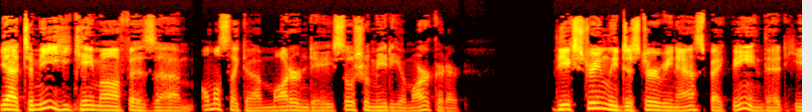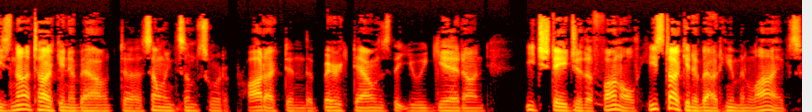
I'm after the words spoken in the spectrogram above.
Yeah, to me, he came off as um, almost like a modern day social media marketer. The extremely disturbing aspect being that he's not talking about uh, selling some sort of product and the breakdowns that you would get on each stage of the funnel. He's talking about human lives.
